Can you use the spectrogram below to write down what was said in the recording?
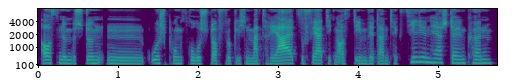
aus einem bestimmten Ursprungsrohstoff wirklich ein Material zu fertigen, aus dem wir dann Textilien herstellen können.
